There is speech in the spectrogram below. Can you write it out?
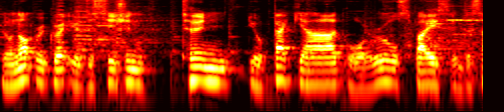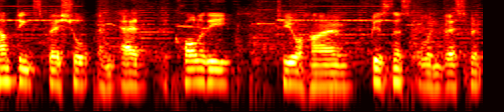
You'll not regret your decision. Turn your backyard or rural space into something special and add a quality to your home, business, or investment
